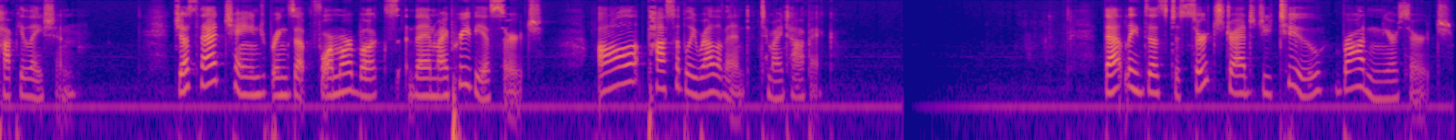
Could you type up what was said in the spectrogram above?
population. Just that change brings up four more books than my previous search, all possibly relevant to my topic. That leads us to search strategy two, broaden your search.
